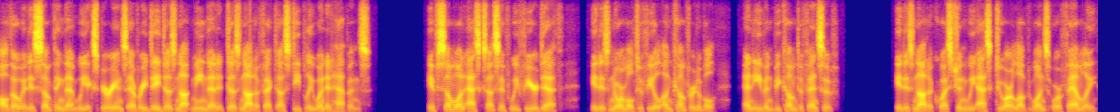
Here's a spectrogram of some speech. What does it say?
Although it is something that we experience every day does not mean that it does not affect us deeply when it happens. If someone asks us if we fear death, it is normal to feel uncomfortable, and even become defensive. It is not a question we ask to our loved ones or family,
